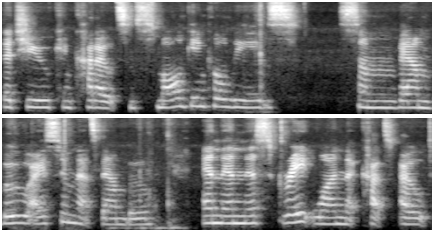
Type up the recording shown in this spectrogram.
that you can cut out some small ginkgo leaves, some bamboo, I assume that's bamboo, and then this great one that cuts out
